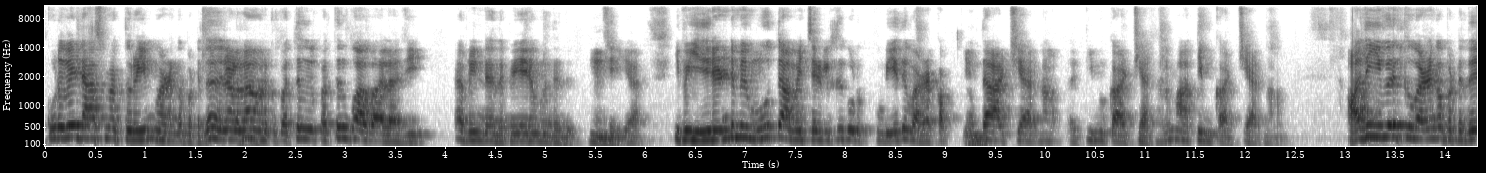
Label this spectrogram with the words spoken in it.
கூடவே டாஸ்மாக் துறையும் வழங்கப்பட்டது. அதனால தான் அவருக்கு பத்து பத்து ரூபாய் பாலாஜி அப்படின்ற அந்த பெயரும் வந்தது சரியா? இப்போ இது ரெண்டுமே மூத்த அமைச்சர்களுக்கு கொடுக்கக்கூடியது வழக்கம். எந்த ஆட்சியாக இருந்தாலும் திமுக ஆட்சியாக இருந்தாலும் அதிமுக ஆட்சியாக இருந்தாலும். அது இவருக்கு வழங்கப்பட்டது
